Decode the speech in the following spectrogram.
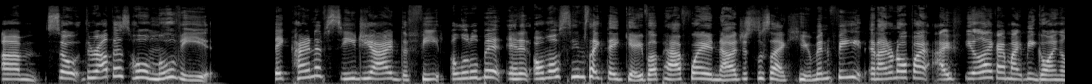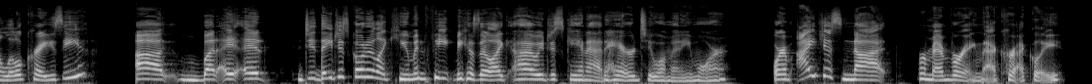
Um, so throughout this whole movie, they kind of CGI'd the feet a little bit, and it almost seems like they gave up halfway, and now it just looks like human feet. And I don't know if I, I feel like I might be going a little crazy. Uh, but it, it did they just go to like human feet because they're like, oh, we just can't add hair to them anymore, or am I just not remembering that correctly?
